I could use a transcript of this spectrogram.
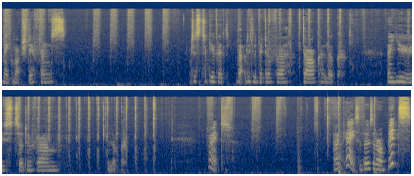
make much difference. Just to give it that little bit of a darker look, a used sort of um, look. Right. Okay, so those are our bits.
